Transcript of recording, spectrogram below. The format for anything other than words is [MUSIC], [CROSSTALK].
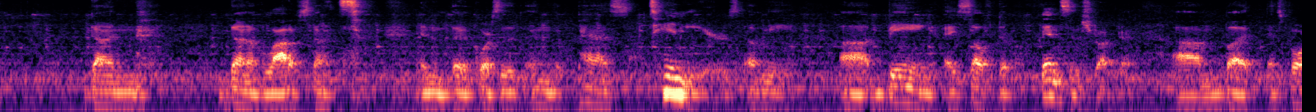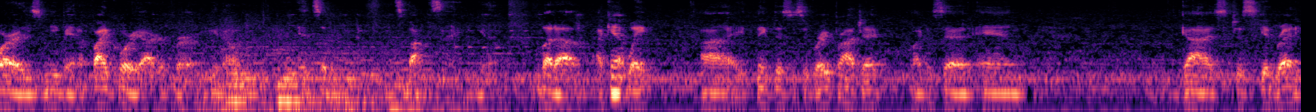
done [LAUGHS] done a lot of stunts [LAUGHS] in the course of in the past 10 years of me uh, being a self-defense instructor. Um, but as far as me being a fight choreographer, you know, it's a, it's about the same. But uh, I can't wait. I think this is a great project, like I said, and guys, just get ready.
